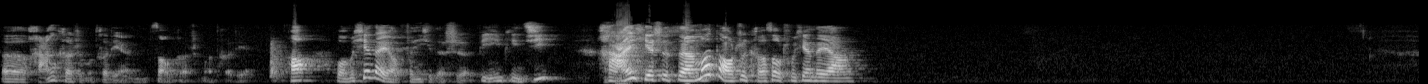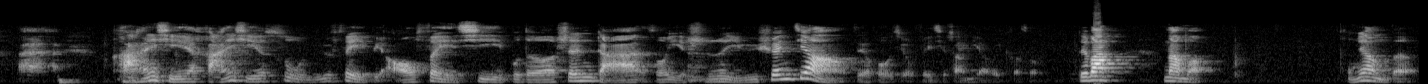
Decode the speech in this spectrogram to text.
呃，寒咳什么特点？燥咳什么特点？好，我们现在要分析的是病因病机，寒邪是怎么导致咳嗽出现的呀？寒邪，寒邪宿于肺表，肺气不得伸展，所以湿于宣降，最后就肺气上逆而为咳嗽，对吧？那么同样的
